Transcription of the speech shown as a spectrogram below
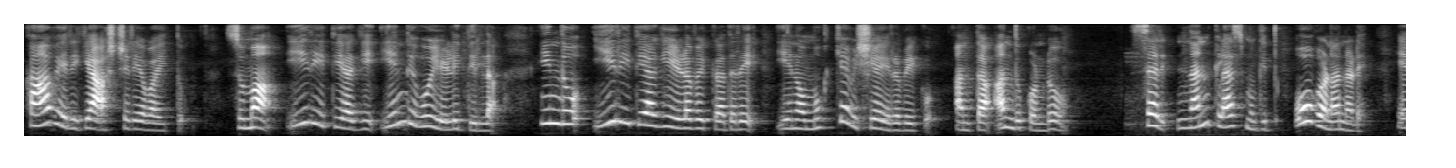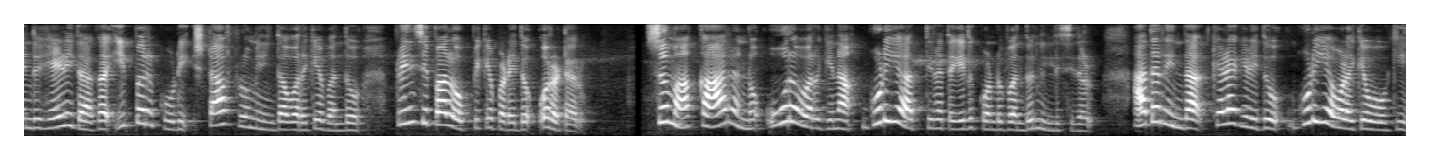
ಕಾವೇರಿಗೆ ಆಶ್ಚರ್ಯವಾಯಿತು. ಸುಮ, ಈ ರೀತಿಯಾಗಿ ಎಂದಿಗೂ ಹೇಳಿದ್ದಿಲ್ಲ. ಇಂದು ಈ ರೀತಿಯಾಗಿ ಹೇಳಬೇಕಾದರೆ ಏನೋ ಮುಖ್ಯ ವಿಷಯ ಇರಬೇಕು ಅಂತ ಅಂದುಕೊಂಡು ಸರಿ ನನ್ನ ಕ್ಲಾಸ್ ಮುಗೀತು, ಹೋಗೋಣ ನಡೆ ಎಂದು ಹೇಳಿದಾಗ ಇಬ್ಬರು ಕೂಡಿ ಸ್ಟಾಫ್ ರೂಮಿನಿಂದ ಹೊರಗೆ ಬಂದು ಪ್ರಿನ್ಸಿಪಾಲ್ ಒಪ್ಪಿಗೆ ಪಡೆದು ಹೊರಟರು. ಸುಮ ಕಾರನ್ನು ಊರ ಹೊರಗಿನ ಗುಡಿಯ ಹತ್ತಿರ ತೆಗೆದುಕೊಂಡು ಬಂದು ನಿಲ್ಲಿಸಿದಳು. ಅದರಿಂದ ಕೆಳಗಿಳಿದು ಗುಡಿಯ ಒಳಗೆ ಹೋಗಿ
